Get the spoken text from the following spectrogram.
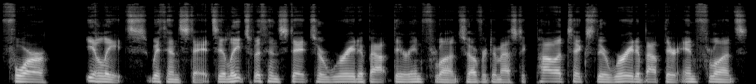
For elites within states. Elites within states are worried about their influence over domestic politics. They're worried about their influence,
